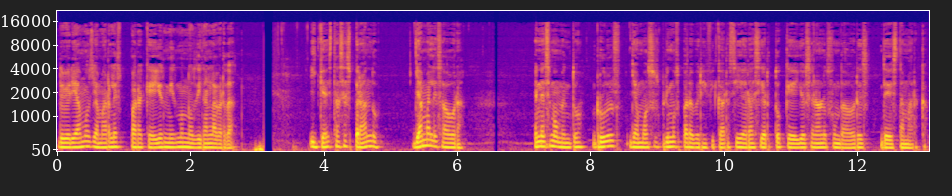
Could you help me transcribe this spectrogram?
deberíamos llamarles para que ellos mismos nos digan la verdad. ¿Y qué estás esperando? Llámales ahora. En ese momento, Rudolf llamó a sus primos para verificar si era cierto que ellos eran los fundadores de esta marca.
